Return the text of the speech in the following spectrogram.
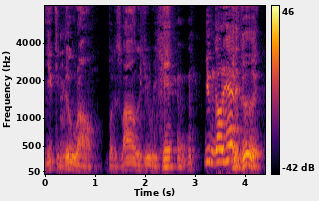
you can do wrong, but as long as you repent, You can go to you're heaven. good.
